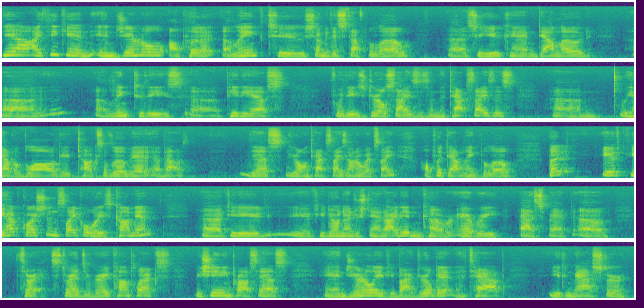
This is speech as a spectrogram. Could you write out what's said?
yeah, I think in, in general, I'll put a link to some of this stuff below uh, so you can download uh, a link to these uh, PDFs for these drill sizes and the tap sizes. Um, we have a blog. It talks a little bit about this drill and tap size on our website. I'll put that link below. But if you have questions, like always, comment. Uh, if you if you don't understand, I didn't cover every aspect of threads. Threads are very complex machining process, and generally, if you buy a drill bit and a tap, you can master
